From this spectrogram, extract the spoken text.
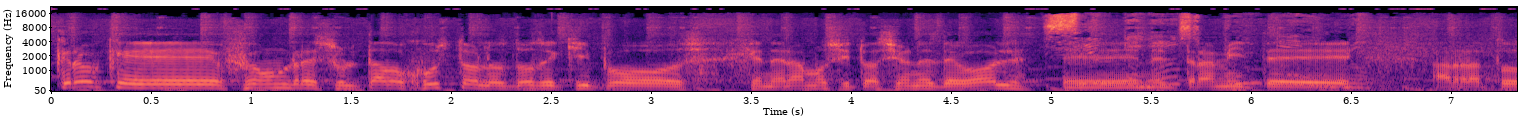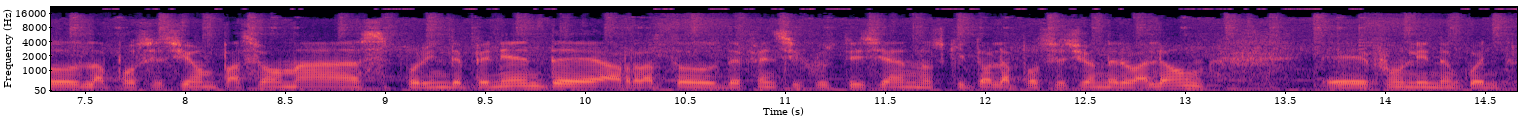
Creo que fue un resultado justo. Los dos equipos generamos situaciones de gol. Eh, en el trámite, a ratos la posesión pasó más por Independiente, a ratos Defensa y Justicia nos quitó la posesión del balón. Eh, fue un lindo encuentro.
